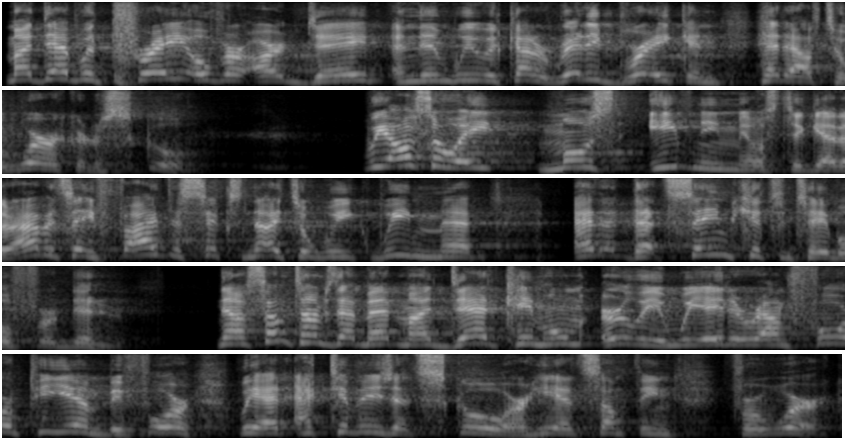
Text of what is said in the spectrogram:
My dad would pray over our day, and then we would kind of ready break and head out to work or to school. We also ate most evening meals together. I would say five to six nights a week, we met at that same kitchen table for dinner. Now, sometimes that meant my dad came home early and we ate around 4 p.m. before we had activities at school or he had something for work.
